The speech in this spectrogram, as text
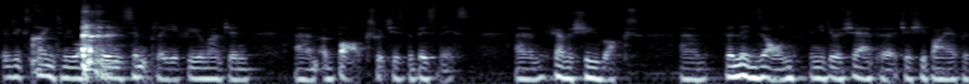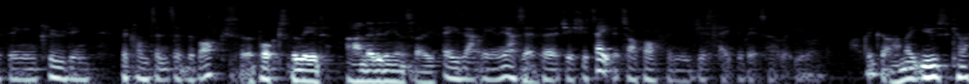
it was explained to me once really simply. If you imagine um, a box, which is the business, um, if you have a shoe box, um, the lid's on, and you do a share purchase, you buy everything, including the contents of the box. So the box, the lid, and everything inside. Exactly. In the asset purchase, you take the top off, and you just take the bits out that you want. I think that I might use. Can I,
